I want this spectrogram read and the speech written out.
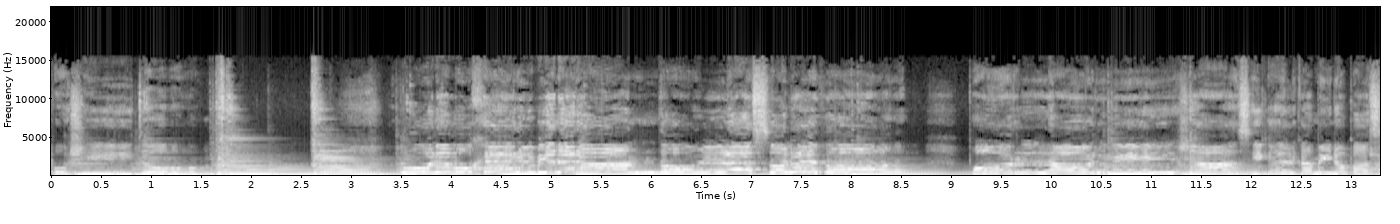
pollito. Una mujer viene arando la soledad por la orilla, sigue el camino pasando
